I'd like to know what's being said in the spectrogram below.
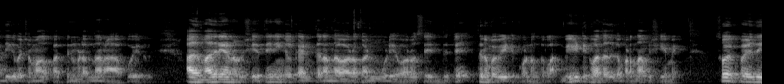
அதிகபட்சமாக பத்து நிமிடம் தான் நான் போயிடுது அது மாதிரியான விஷயத்தை நீங்கள் கண் திறந்த வாரம் கண் மூடிய வாரம் செய்துட்டு திரும்ப வீட்டுக்கு கொண்டு வந்துடலாம். வீட்டுக்கு வந்ததுக்கப்புறம் தான் விஷயமே. ஸோ இப்போ இது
